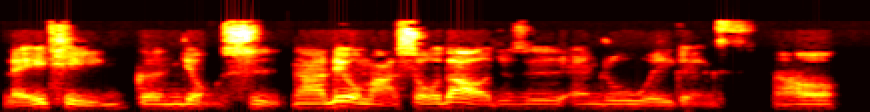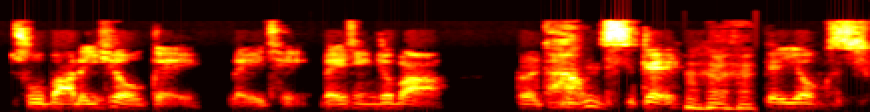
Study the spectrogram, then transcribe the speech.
雷霆跟勇士，那六马收到就是 Andrew Wiggins，然后出巴蒂休给雷霆，雷霆就把。对，他们是给给勇士，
